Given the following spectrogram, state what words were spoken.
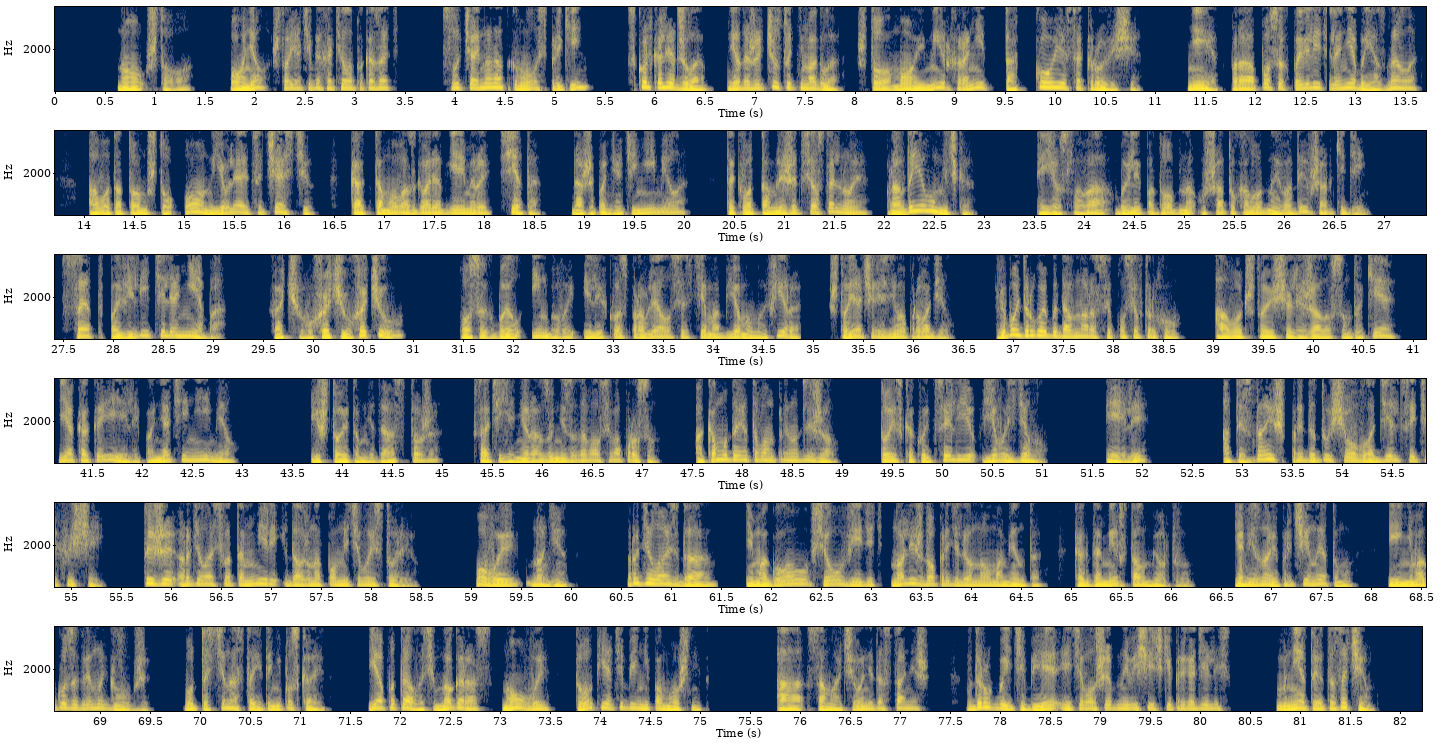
«Ну что?» Понял, что я тебе хотела показать? Случайно наткнулась, прикинь? Сколько лет жила, я даже чувствовать не могла, что мой мир хранит такое сокровище. Нет, про посох Повелителя Неба я знала, а вот о том, что он является частью, как там у вас говорят геймеры, сета, даже понятия не имела. Так вот там лежит все остальное. Правда я умничка?» Ее слова были подобны ушату холодной воды в жаркий день. «Сет Повелителя Неба! Хочу, хочу, хочу!» Посох был имбовый и легко справлялся с тем объемом эфира, что я через него проводил. Любой другой бы давно рассыпался в труху. А вот что еще лежало в сундуке, я, как и Эли, понятия не имел. И что это мне даст тоже? Кстати, я ни разу не задавался вопросом, а кому до этого он принадлежал? То есть какой целью его сделал? Элли? А ты знаешь предыдущего владельца этих вещей? Ты же родилась в этом мире и должна помнить его историю. Увы, но нет. Родилась, да, и могу все увидеть, но лишь до определенного момента, когда мир стал мертвым. Я не знаю причин этому и не могу заглянуть глубже, будто стена стоит и не пускает. Я пыталась много раз, но, увы, тут я тебе не помощник. А сама чего не достанешь? Вдруг бы и тебе эти волшебные вещички пригодились? Мне-то это зачем?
